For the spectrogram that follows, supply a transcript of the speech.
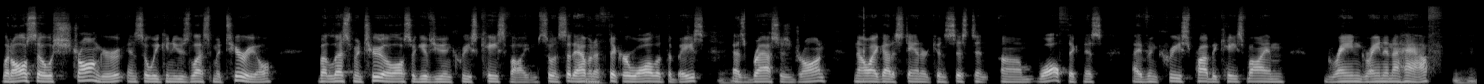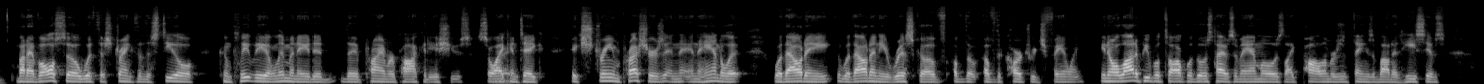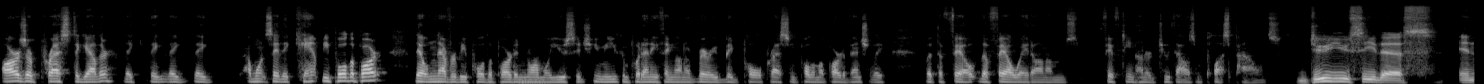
but also stronger. And so we can use less material, but less material also gives you increased case volume. So instead of having a thicker wall at the base mm-hmm. as brass is drawn, now I got a standard consistent um, wall thickness. I've increased probably case volume grain, grain and a half. Mm-hmm. But I've also, with the strength of the steel, completely eliminated the primer pocket issues. So right. I can take extreme pressures and, and handle it without any without any risk of of the of the cartridge failing. You know, a lot of people talk with those types of ammos like polymers and things about adhesives. Ours are pressed together. They they they they I won't say they can't be pulled apart. They'll never be pulled apart in normal usage. I mean, you can put anything on a very big pull press and pull them apart eventually, but the fail the fail weight on them's 1500 2000 plus pounds. Do you see this in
